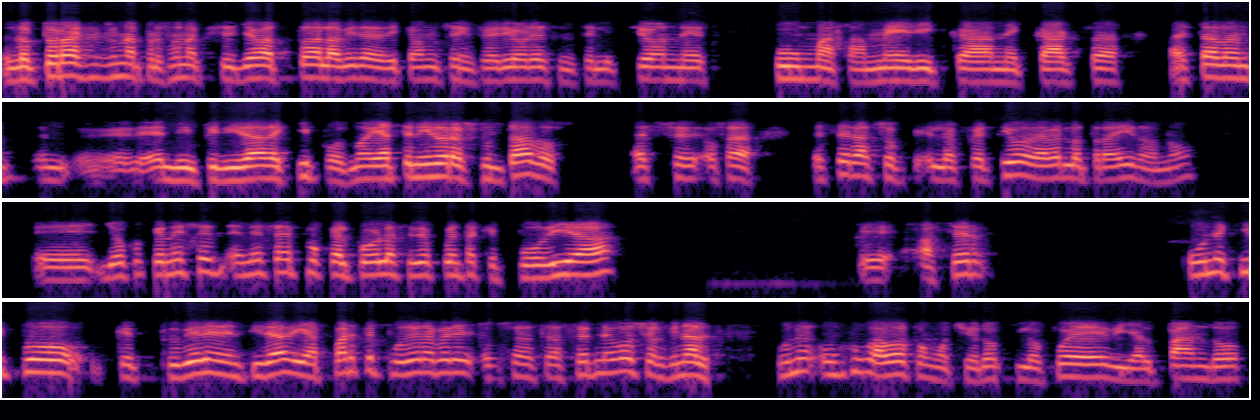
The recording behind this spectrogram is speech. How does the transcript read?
El doctor Arce es una persona que se lleva toda la vida dedicándose a inferiores en selecciones, Pumas, América, Necaxa, ha estado en, infinidad de equipos, ¿no? Y ha tenido resultados. o sea, ese era el objetivo de haberlo traído, ¿no? Eh, yo creo que en, ese, en esa época el pueblo se dio cuenta que podía hacer un equipo que tuviera identidad y aparte pudiera haber, o sea, hacer negocio al final. Un, jugador como Cherokee lo fue, Villalpando,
